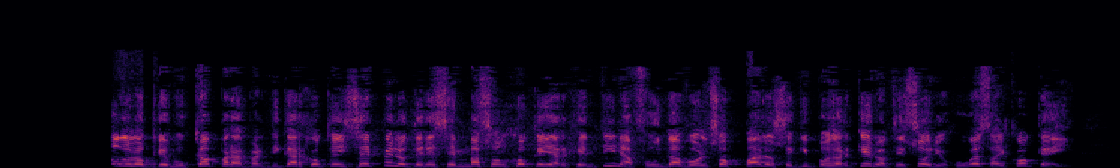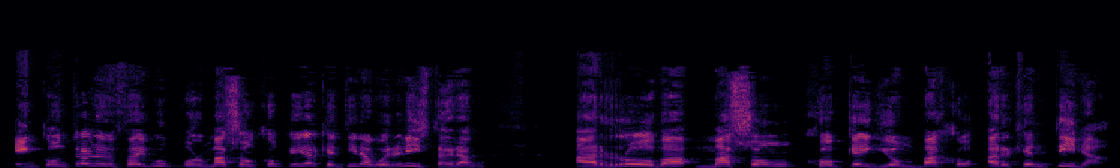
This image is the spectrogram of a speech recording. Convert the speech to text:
Todo lo que buscas para practicar hockey césped lo tenés en Mason Hockey Argentina. Fundas, bolsos, palos, equipos de arquero, accesorios. ¿Jugás al hockey? Encontralo en Facebook por Mason Hockey Argentina o en el Instagram, arroba Mason Hockey-Argentina.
